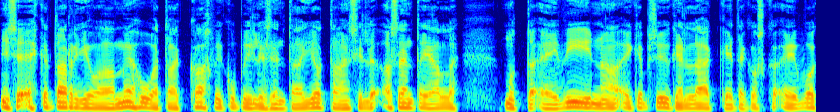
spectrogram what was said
niin se ehkä tarjoaa mehua tai kahvikupillisen tai jotain sille asentajalle, mutta ei viinaa eikä psyyken lääkkeitä, koska ei voi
